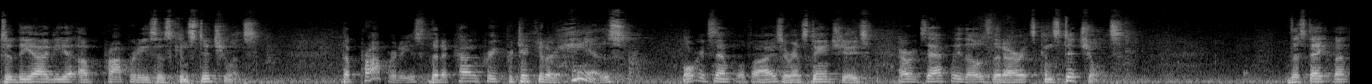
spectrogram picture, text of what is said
to the idea of properties as constituents. The properties that a concrete particular has, or exemplifies, or instantiates, are exactly those that are its constituents. The statement,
